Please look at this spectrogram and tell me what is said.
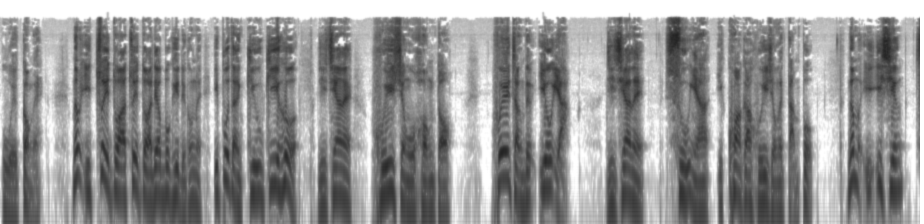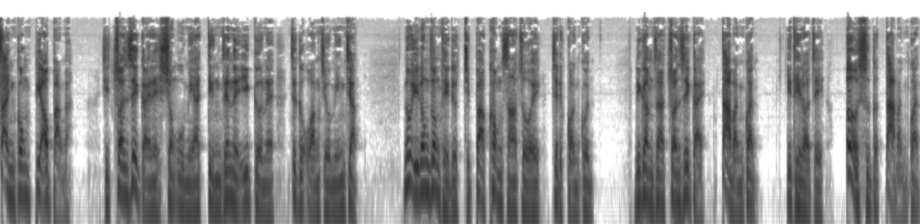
有会讲诶。那么伊最大最大了不起的讲呢，伊不但球技好，而且呢非常有风度，非常的优雅，而且呢输赢伊看甲非常的淡薄。那么伊一生战功标榜啊，是全世界呢上有名顶尖的一个呢这个网球名将。那么伊拢总摕到一百零三座的这个冠军，你敢毋知全世界大满贯伊摕到这二十个大满贯，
